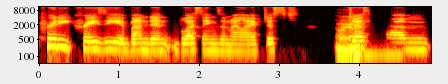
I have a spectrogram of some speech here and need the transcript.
pretty crazy abundant blessings in my life just oh, yeah? just from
